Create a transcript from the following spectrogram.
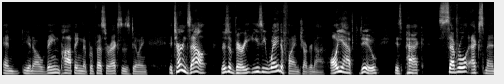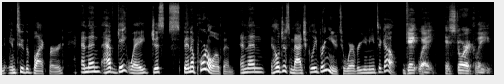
and you know vein popping that Professor X is doing, it turns out there's a very easy way to find Juggernaut. All you have to do is pack several X-Men into the Blackbird and then have Gateway just spin a portal open and then he'll just magically bring you to wherever you need to go. Gateway, historically,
